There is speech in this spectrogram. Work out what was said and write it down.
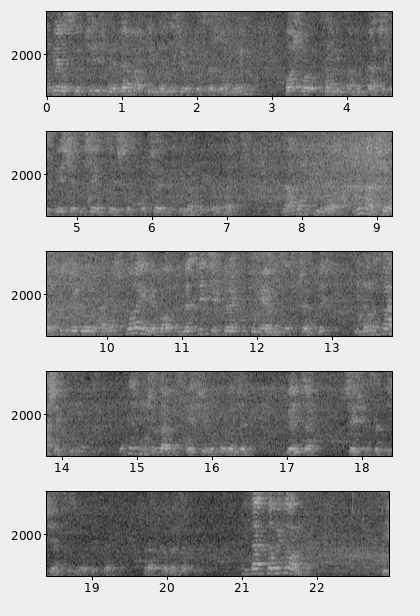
dopiero skończyliśmy temat tym najniżej uposażonym. Poszło, sami pamiętacie, to 200 tysięcy jeszcze z poprzednich tych na wykonę. Na tą chwilę nie ma środków, żeby uruchamiać kolejne, bo inwestycje, które kupujemy za sprzęty, idą z naszych pieniędzy. Ja też muszę zabezpieczyć, bo to będzie w granicach 600 tysięcy złotych te dodatkowe zakupy. I tak to wygląda. I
